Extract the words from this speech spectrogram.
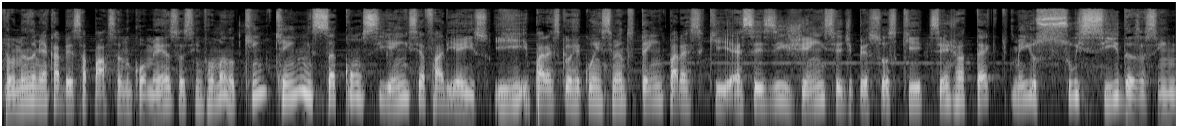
pelo menos na minha cabeça passa no começo, assim, falando, mano, quem, quem em essa consciência faria isso? E parece que o reconhecimento tem, parece que essa exigência de pessoas que sejam até meio suicidas, assim,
